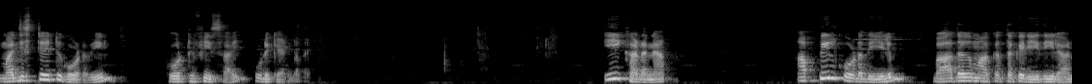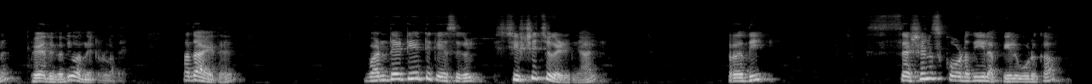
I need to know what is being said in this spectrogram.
മജിസ്ട്രേറ്റ് കോടതിയിൽ കോർട്ട് ഫീസായി കൊടുക്കേണ്ടത്. ഈ ഘടന അപ്പീൽ കോടതിയിലും ബാധകമാക്കത്തക്ക രീതിയിലാണ് ഭേദഗതി വന്നിട്ടുള്ളത്. അതായത് വൺ തേർട്ടി എയ്റ്റ് കേസുകൾ ശിക്ഷിച്ചു കഴിഞ്ഞാൽ പ്രതി സെഷൻസ് കോടതിയിൽ അപ്പീൽ കൊടുക്കാം.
